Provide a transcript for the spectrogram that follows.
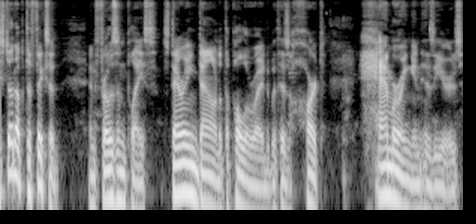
stood up to fix it and froze in place, staring down at the Polaroid with his heart hammering in his ears.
